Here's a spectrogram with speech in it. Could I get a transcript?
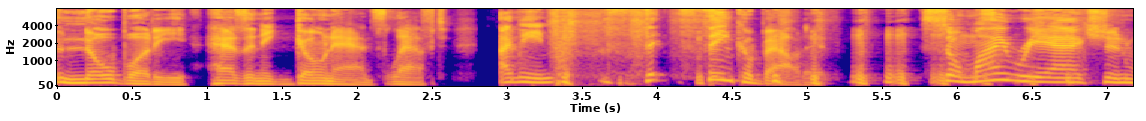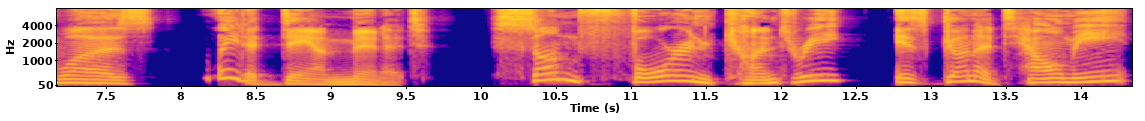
nobody has any gonads left. I mean, th- think about it. So my reaction was, wait a damn minute. Some foreign country is gonna tell me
